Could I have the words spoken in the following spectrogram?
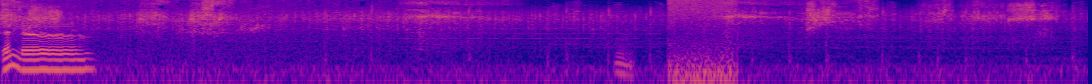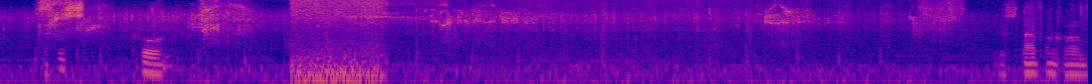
Brände. Hm. Das ist komisch. Das ist einfach ein Raum.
